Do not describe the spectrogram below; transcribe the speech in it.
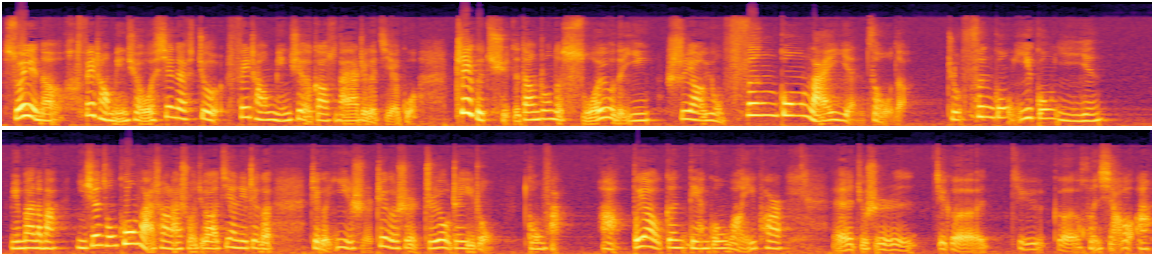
所以呢非常明确，我现在就非常明确的告诉大家这个结果，这个曲子当中的所有的音是要用分工来演奏的，就分工一工一音。明白了吧？你先从功法上来说，就要建立这个这个意识，这个是只有这一种功法啊，不要跟连功往一块儿，呃，就是这个这个混淆啊，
